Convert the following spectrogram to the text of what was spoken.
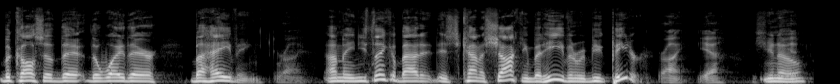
because of the the way they're behaving. Right. I mean, you think about it, it's kind of shocking, but he even rebuked Peter. Right. Yeah. You know, did.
